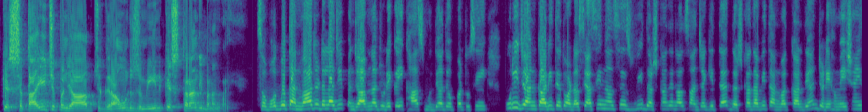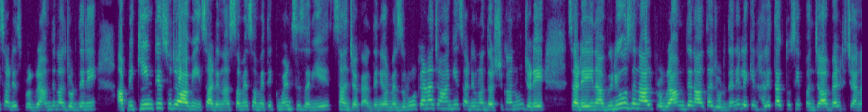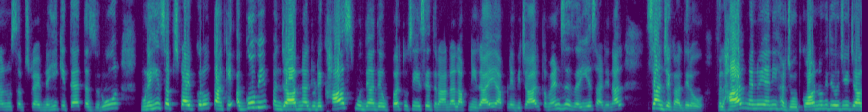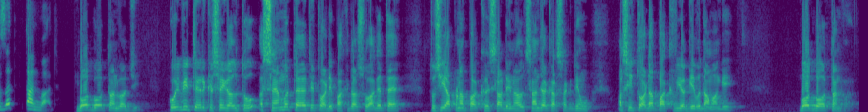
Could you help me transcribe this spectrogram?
ਕਿ 27 'ਚ ਪੰਜਾਬ 'ਚ ਗਰਾਊਂਡ ਜ਼ਮੀਨ ਕਿਸ ਤਰ੍ਹਾਂ ਦੀ ਬਣਨ ਵਾਲੀ ਸੋ ਬਹੁਤ ਬਹੁਤ ਧੰਨਵਾਦ ਡੱਲਾ ਜੀ ਪੰਜਾਬ ਨਾਲ ਜੁੜੇ ਕਈ ਖਾਸ ਮੁੱਦਿਆਂ ਦੇ ਉੱਪਰ ਤੁਸੀਂ ਪੂਰੀ ਜਾਣਕਾਰੀ ਤੇ ਤੁਹਾਡਾ ਸਿਆਸੀ ਐਨਾਲਿਸਿਸ ਵੀ ਦਰਸ਼ਕਾਂ ਦੇ ਨਾਲ ਸਾਂਝਾ ਕੀਤਾ ਹੈ ਦਰਸ਼ਕਾਂ ਦਾ ਵੀ ਧੰਨਵਾਦ ਕਰਦੇ ਹਾਂ ਜਿਹੜੇ ਹਮੇਸ਼ਾ ਹੀ ਸਾਡੇ ਇਸ ਪ੍ਰੋਗਰਾਮ ਦੇ ਨਾਲ ਜੁੜਦੇ ਨੇ ਆਪਣੇ ਕੀਮਤੀ ਸੁਝਾਅ ਵੀ ਸਾਡੇ ਨਾਲ ਸਮੇਂ-ਸਮੇਂ ਤੇ ਕਮੈਂਟਸ ਦੇ ਜ਼ਰੀਏ ਸਾਂਝਾ ਕਰਦੇ ਨੇ ਔਰ ਮੈਂ ਜ਼ਰੂਰ ਕਹਿਣਾ ਚਾਹਾਂਗੀ ਸਾਡੇ ਉਹਨਾਂ ਦਰਸ਼ਕਾਂ ਨੂੰ ਜਿਹੜੇ ਸਾਡੇ ਇਹਨਾਂ ਵੀਡੀਓਜ਼ ਦੇ ਨਾਲ ਪ੍ਰੋਗਰਾਮ ਦੇ ਨਾਲ ਤਾਂ ਜੁੜਦੇ ਨੇ ਲੇਕਿਨ ਹਲੇ ਤੱਕ ਤੁਸੀਂ ਪੰਜਾਬ ਬੈਲਟ ਚੈਨਲ ਨੂੰ ਸਬਸਕ੍ਰਾਈਬ ਨਹੀਂ ਕੀਤਾ ਹੈ ਤਾਂ ਜ਼ਰੂਰ ਹੁਣੇ ਹੀ ਸਬਸਕ੍ਰਾਈਬ ਕਰੋ ਤਾਂ ਕਿ ਅੱਗੋਂ ਵੀ ਪੰਜਾਬ ਨਾਲ ਜੁੜੇ ਖਾਸ ਮੁੱਦਿਆਂ ਦੇ ਉੱਪਰ ਤੁਸੀਂ ਇਸੇ ਤਰ੍ਹਾਂ ਨਾਲ ਆਪਣੀ رائے ਆਪਣੇ ਵਿਚਾਰ ਕਮੈਂਟਸ ਦੇ ਜ਼ਰੀਏ ਸਾਡੇ ਨਾਲ ਸਾਂਝੇ ਕਰਦੇ ਰਹੋ। ਫਿਲਹਾਲ ਮੈਨੂੰ ਯਾਨੀ ਹਰਜੋਤ ਕੌਰ ਨੂੰ ਵੀ ਦਿਓ ਜੀ ਇਜਾਜ਼ਤ। ਧੰਨਵਾਦ। ਬਹੁਤ ਬਹੁਤ ਧੰਨਵਾਦ ਜੀ। ਕੋਈ ਵੀ ਧਿਰ ਕਿਸੇ ਗੱਲ ਤੋਂ ਅਸਹਿਮਤ ਹੈ ਤੇ ਤੁਹਾਡੇ ਪੱਖ ਦਾ ਸਵਾਗਤ ਹੈ, ਤੁਸੀਂ ਆਪਣਾ ਪੱਖ ਸਾਡੇ ਨਾਲ ਸਾਂਝਾ ਕਰ ਸਕਦੇ ਹੋ। ਅਸੀਂ ਤੁਹਾਡਾ ਪੱਖ ਵੀ ਅੱਗੇ ਵਧਾਵਾਂਗੇ। ਬਹੁਤ ਬਹੁਤ ਧੰਨਵਾਦ।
